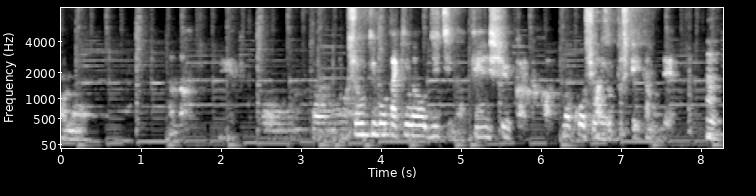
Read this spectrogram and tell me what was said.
あのなんだ、えー、と小規模多機能自治の研修会とかの講師をずっとしていたので、うん。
